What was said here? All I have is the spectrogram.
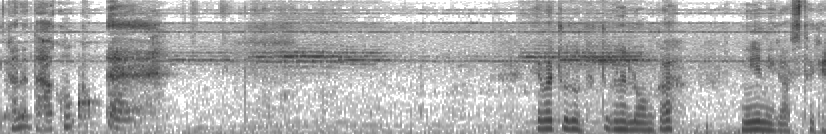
এখানে থাকুক। এবার চলুন, একটুখানি লঙ্কা নিয়ে নিই গাছ থেকে।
